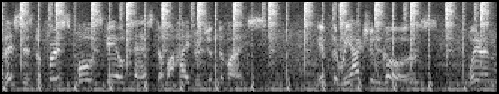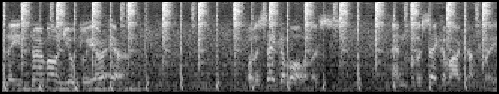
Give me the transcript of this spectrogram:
This is the first full-scale test of a hydrogen device. If the reaction goes, we're in the thermonuclear era. For the sake of all of us, and for the sake of our country,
